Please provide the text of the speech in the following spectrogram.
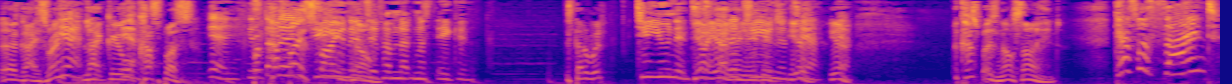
uh, guys, right? Yeah, Like your yeah. Casspers. yeah he But Cassper is G signed Unit now. if I'm not mistaken Is that with? G Unit Yeah, yeah, yeah, started yeah, yeah, yeah, yeah yeah. Cassper is now signed. Cass was signed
